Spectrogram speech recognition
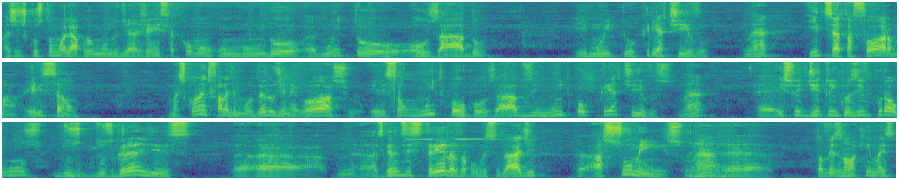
a gente costuma olhar para o mundo de agência como um mundo é, muito ousado e muito criativo, né? E de certa forma eles são. Mas quando a gente fala de modelo de negócio, eles são muito pouco ousados e muito pouco criativos, né? É, isso é dito inclusive por alguns dos, dos grandes as grandes estrelas da publicidade assumem isso, né? Uhum. É, talvez não aqui, mas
